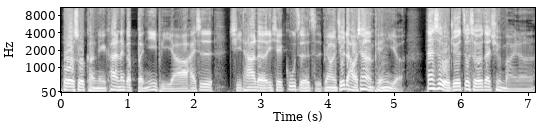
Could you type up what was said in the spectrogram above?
或者说可能你看那个本益比啊，还是其他的一些估值的指标，你觉得好像很便宜了，但是我觉得这时候再去买呢，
